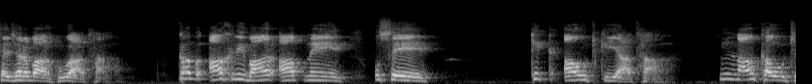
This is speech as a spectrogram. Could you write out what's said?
تجربہ ہوا تھا؟ کب آخری بار آپ نے اسے کک آؤٹ کیا تھا؟ ناک آؤٹ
